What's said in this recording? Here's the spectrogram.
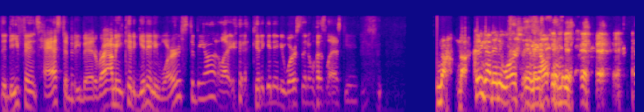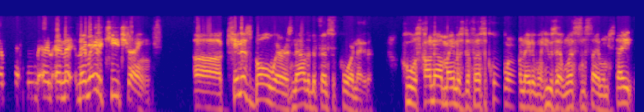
the defense has to be better, right? I mean, could it get any worse? To be honest, like, could it get any worse than it was last year? No, no, couldn't get any worse. And they also made, and, and they, they made a key change. Uh, Kenneth Boulware is now the defensive coordinator, who was Connell Maynor's defensive coordinator when he was at Winston Salem State.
